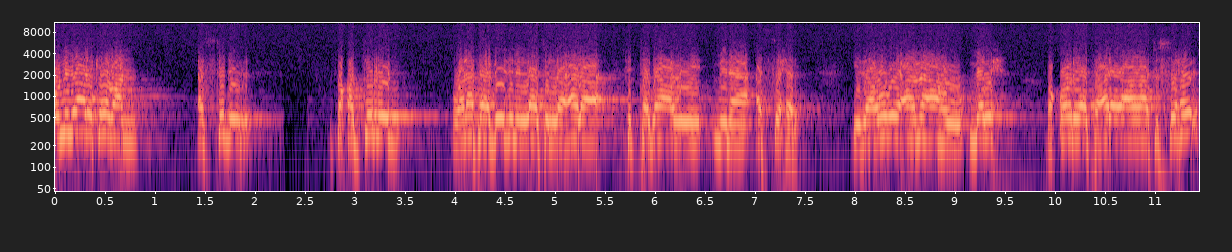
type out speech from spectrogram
ومن ذلك أيضا السدر. فقد جرب ونفى بإذن الله جل وعلا في التداوي من السحر. إذا وضع معه ملح وقرئت عليه آيات السحر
